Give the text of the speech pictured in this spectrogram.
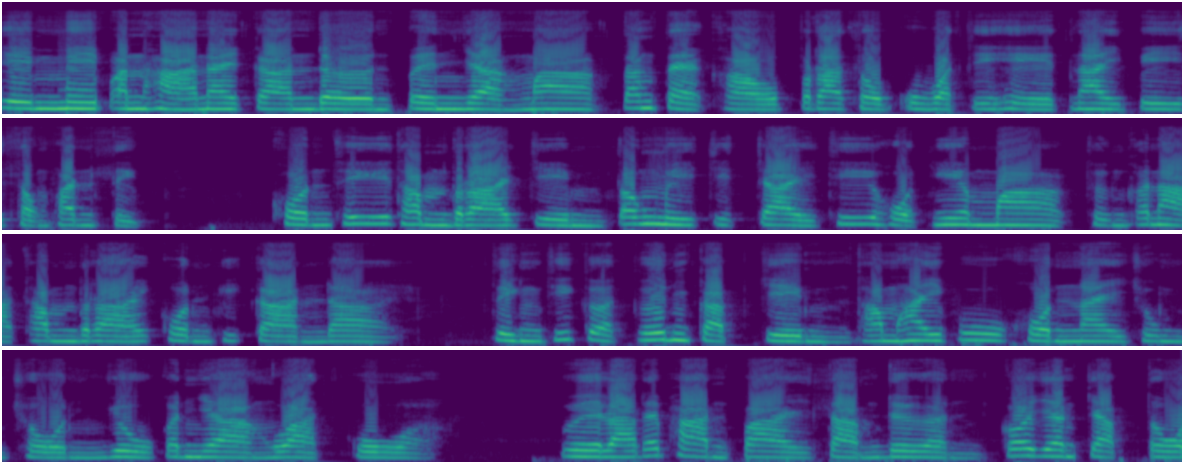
จิมมีปัญหาในการเดินเป็นอย่างมากตั้งแต่เขาประสบอุบัติเหตุในปี 2010 คนที่ทำร้ายจิมต้องมีจิตใจที่โหดเหี้ยมมากถึงขนาดทำร้ายคนพิการได้ สิ่งที่เกิดขึ้นกับจิมทำให้ผู้คนในชุมชนอยู่กันอย่างหวาดกลัว เวลาได้ผ่านไปสามเดือนก็ยังจับตัว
